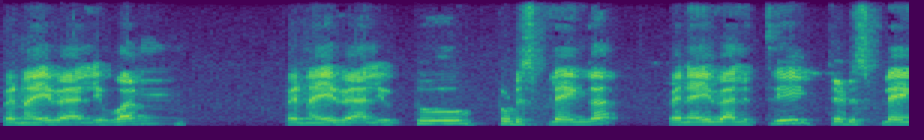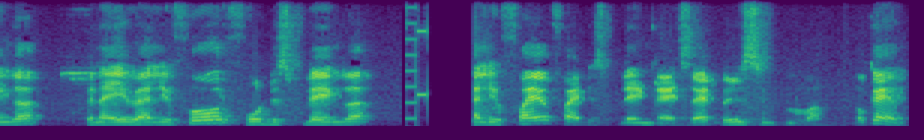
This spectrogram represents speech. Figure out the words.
when I value 1, when I value 2, 2 displaying, when I value 3, 3 displaying, when I value 4, 4 displaying, value 5, 5 displaying guys, right? Very simple one. Okay.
